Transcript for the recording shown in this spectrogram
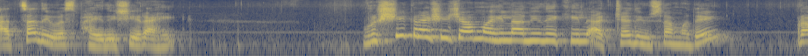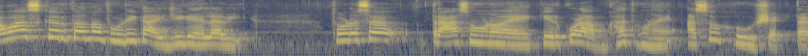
आजचा दिवस फायदेशीर आहे. वृश्चिक राशीच्या महिलांनी देखील आजच्या दिवसामध्ये प्रवास करताना थोडी काळजी घ्यायला हवी थोडंसं त्रास होणं आहे किरकोळ अपघात होणं आहे असं होऊ शकतं.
